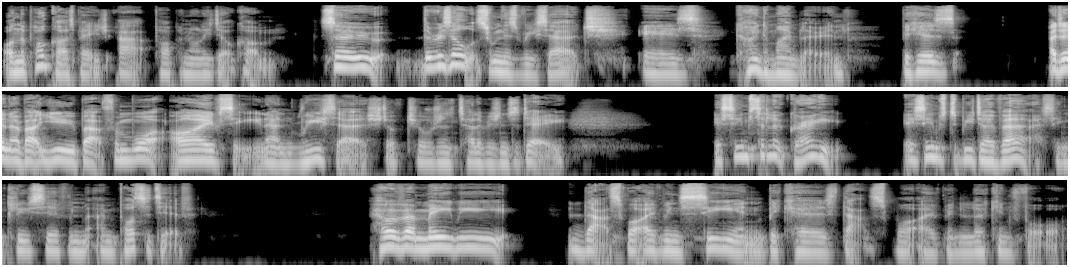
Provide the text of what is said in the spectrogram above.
on the podcast page at popandolly.com. So the results from this research is kind of mind blowing because I don't know about you, but from what I've seen and researched of children's television today, it seems to look great. It seems to be diverse, inclusive, and, and positive. However, maybe that's what I've been seeing because that's what I've been looking for.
